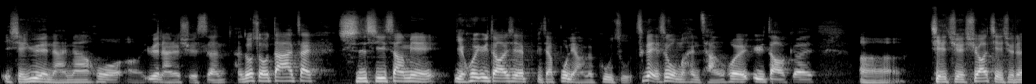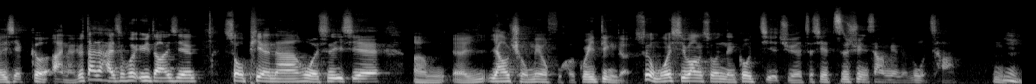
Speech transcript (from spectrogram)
一些越南啊或呃越南的学生，很多时候大家在实习上面也会遇到一些比较不良的雇主，这个也是我们很常会遇到跟呃解决需要解决的一些个案啊，就大家还是会遇到一些受骗啊，或者是一些嗯呃要求没有符合规定的，所以我们会希望说能够解决这些资讯上面的落差。嗯，嗯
